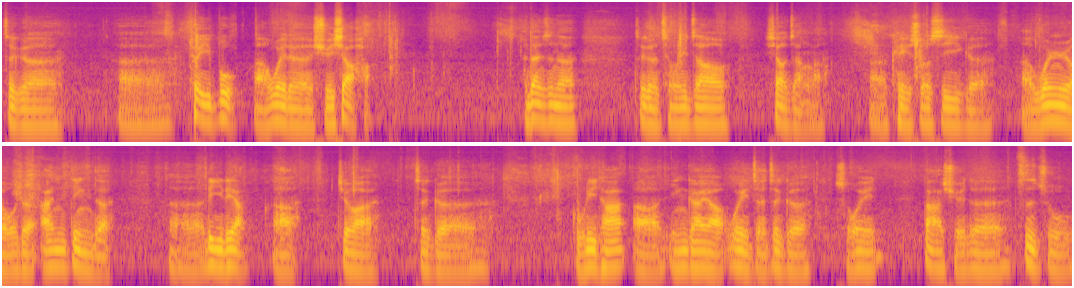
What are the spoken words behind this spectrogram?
这个呃退一步啊，为了学校好但是呢，这个陈维昭校长啊，啊，可以说是一个啊温柔的、安定的呃力量啊，就啊这个鼓励他啊，应该要为着这个所谓大学的自主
